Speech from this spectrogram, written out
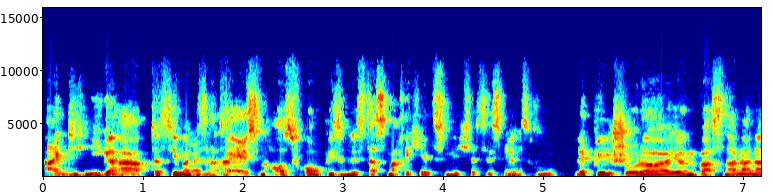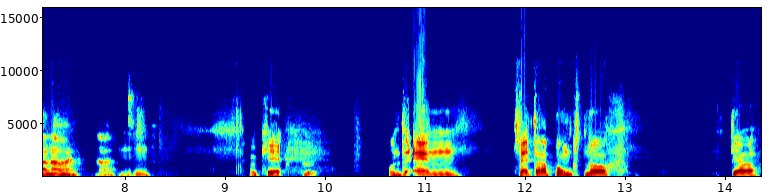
eigentlich nie gehabt, dass jemand Nein. gesagt hat, er ist ein Hausfrauenbusiness, das mache ich jetzt nicht, das ist mir mhm. zu läppisch oder irgendwas. Nein, nein, nein, nein. Ne? Mhm. Okay. Und ein zweiterer Punkt noch, der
